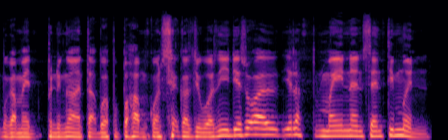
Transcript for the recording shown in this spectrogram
ramai pendengar tak berapa faham konsep culture wars ni. Dia soal ialah permainan sentimen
